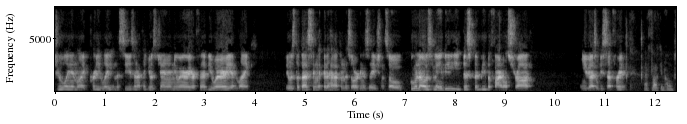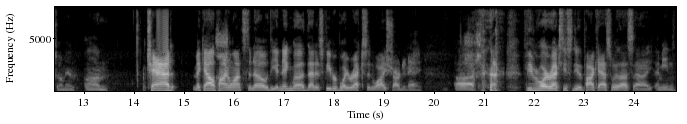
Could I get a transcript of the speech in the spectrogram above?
Julien like pretty late in the season. I think it was January or February, and like it was the best thing that could have happened to this organization. So who knows? Maybe this could be the final straw. and You guys will be set free. I fucking hope so, man. Um, Chad McAlpine wants to know the enigma that is Fever Boy Rex and why Chardonnay. Uh, Fever Boy Rex used to do the podcast with us. Uh, I mean,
